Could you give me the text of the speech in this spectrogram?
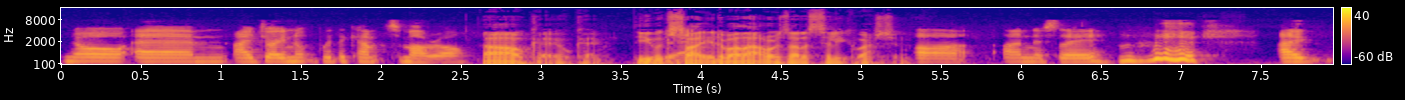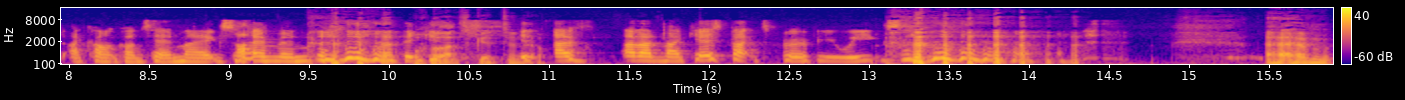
No, um, I join up with the camp tomorrow. Ah, okay, okay. Are you excited about that, or is that a silly question? Uh, honestly, I I can't contain my excitement. I think Well, that's good to know. it- I've I've had my case packed for a few weeks. Um,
